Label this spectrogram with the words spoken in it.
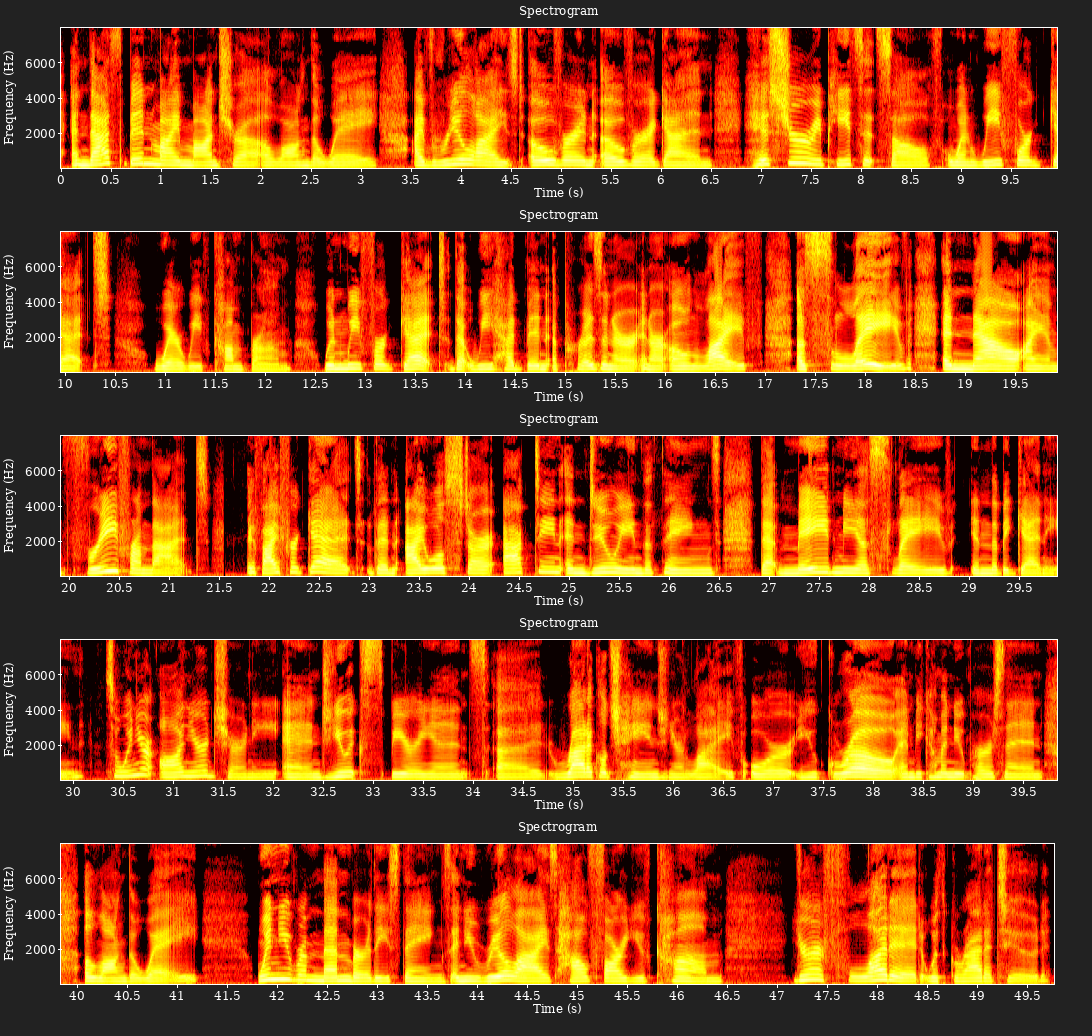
And that's been my mantra along the way. I've realized over and over again history repeats itself when we forget where we've come from, when we forget that we had been a prisoner in our own life, a slave, and now I am free from that. If I forget, then I will start acting and doing the things that made me a slave in the beginning. So, when you're on your journey and you experience a radical change in your life, or you grow and become a new person along the way, when you remember these things and you realize how far you've come, you're flooded with gratitude.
